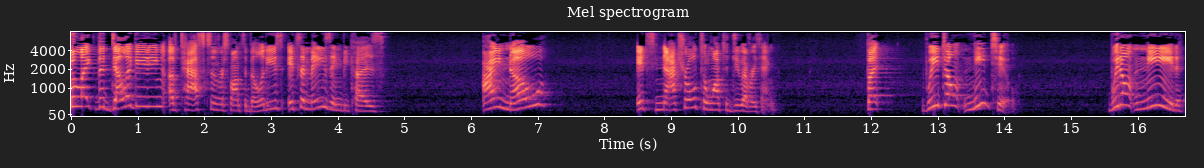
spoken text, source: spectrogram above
But like the delegating of tasks and responsibilities, it's amazing because I know it's natural to want to do everything. But we don't need to. We don't need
